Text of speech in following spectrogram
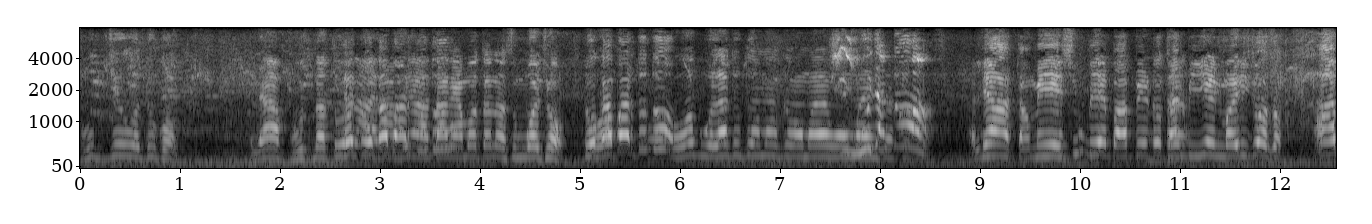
ભૂત જેવું હતું કોક. એટલે આ ભૂત નતું ટોકા પાડતું હતા તું? ને એમાં તને અસુંબો છો. ટોકા પાડતું તું? ઓ બોલાતું તું અમાર અમારે હું જતો અલ્યા તમે શું બે બાપ બેટો થાય બીએ મરી જો છો? આ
